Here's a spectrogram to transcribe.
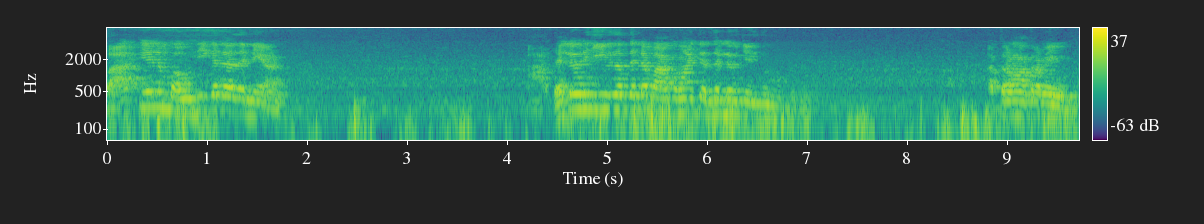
ബാക്കിയെല്ലാം ഭൗതികത തന്നെയാണ്. അതെല്ലാം ഒരു ജീവിതത്തിന്റെ ഭാഗമായിട്ട് എന്തെല്ലോ ചെയ്തു കൂട്ടുന്നു. അത്രമാത്രമേ ഉള്ളൂ.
